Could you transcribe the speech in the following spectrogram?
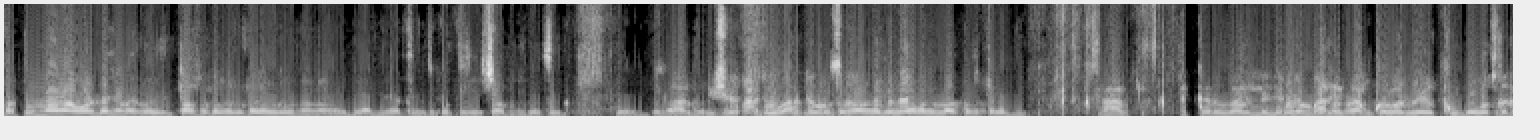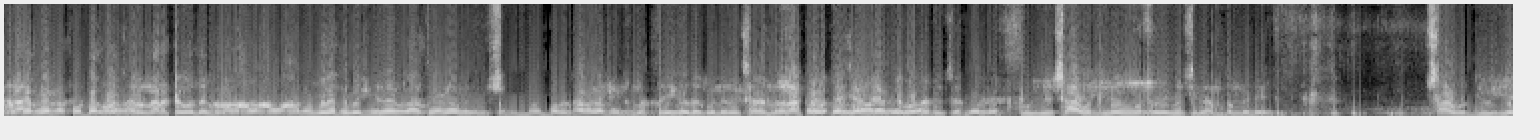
আপনি না আমার দেখে না টাকা না কিছু করতে আর কথা বলে আমাদের লাখ হাজার টাকা দিই স্যার একটা জানেন না যে বাড়ির কাম করবার খুব অবস্থা খারাপ কথা কথা কয় না কথা বলি। আ- আ- আমি যেটা বলি সেটা না করে ঝামেলা করব না এই কথা বললেন স্যার আরেকটা কথা কথা। ওই যে শাহাবুদ্দিন কথা বলছিলাম আপনাদের ওই যে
